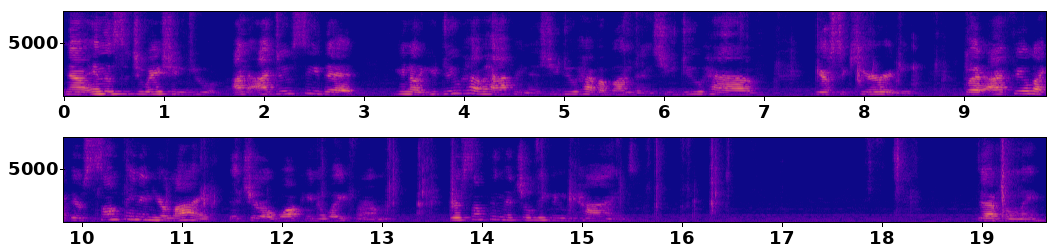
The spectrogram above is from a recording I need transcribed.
now in this situation, you I, I do see that, you know, you do have happiness. You do have abundance. You do have your security. But I feel like there's something in your life that you're walking away from. There's something that you're leaving behind. Definitely.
